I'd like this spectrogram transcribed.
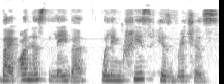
by honest labor will increase his riches.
